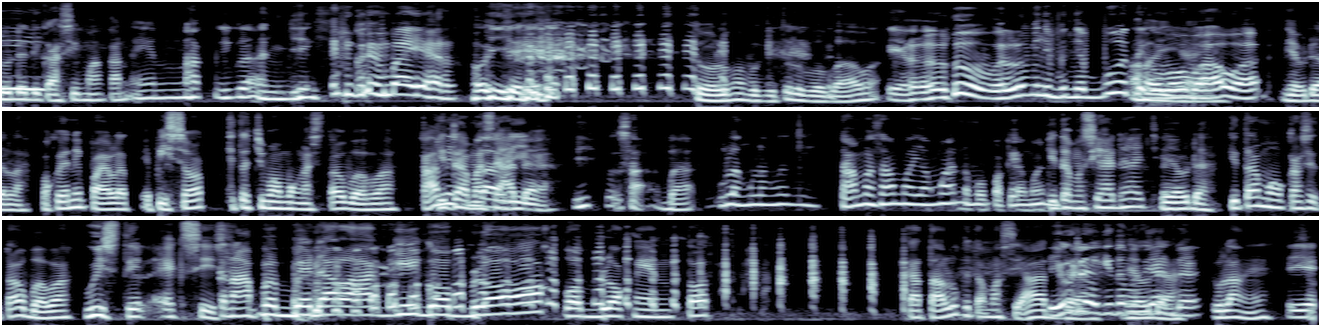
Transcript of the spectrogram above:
Lu udah dikasih makan enak juga anjing gue yang bayar. Oh iya iya. Tuh lu mah begitu lu bawa-bawa Ya lu lu menyebut-nyebut Oh, ya gue iya. bawa. Ya udahlah Pokoknya ini pilot episode Kita cuma mau ngasih tahu bahwa kami Kita masih ada. Ih, ulang-ulang lagi. Sama-sama yang mana mau pakai yang mana? Kita masih ada aja. Ya udah, kita mau kasih tahu bahwa We still exist. kenapa beda lagi goblok, goblok ngentot. Kata lu kita masih ada. Ya udah, kita masih udah, ada. Ulang ya. Iya.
